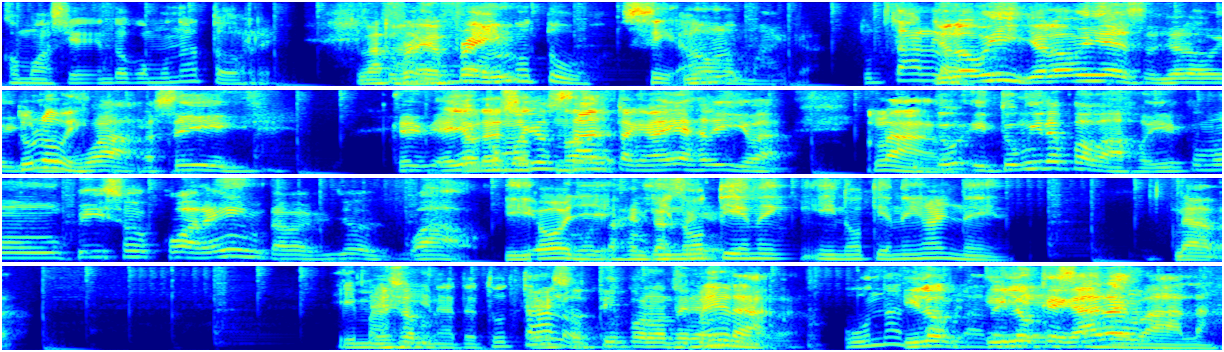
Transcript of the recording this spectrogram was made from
como haciendo como una torre. La ¿Tú fra- ves el frame, mismo tú? Sí, oh Ujú. my God. Tú estás yo lo vi, yo lo vi eso, yo lo vi. ¿Tú lo viste? Wow, sí. Que ellos, Pero como ellos no- saltan ahí arriba. Y Claro. tú, y tú miras para abajo y es como un piso 40. Yo, wow, Y oye, y no eso? tienen, y no tienen arnés. nada. Imagínate, tú estás Esos tipos no tenían Mira, nada. Una Y lo- y lo que ganan-.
